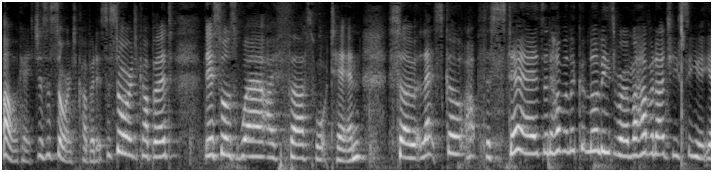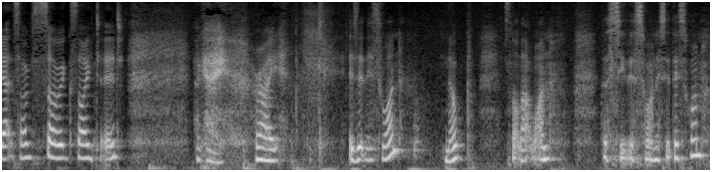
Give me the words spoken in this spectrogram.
Oh, okay, it's just a storage cupboard. It's a storage cupboard. This was where I first walked in. So let's go up the stairs and have a look at Lolly's room. I haven't actually seen it yet, so I'm so excited. Okay, right. Is it this one? Nope, it's not that one. Let's see this one. Is it this one?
